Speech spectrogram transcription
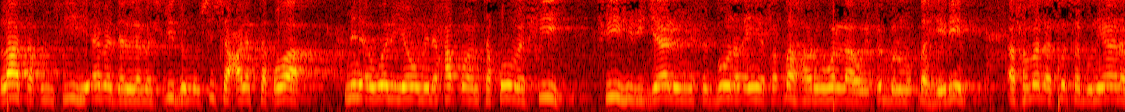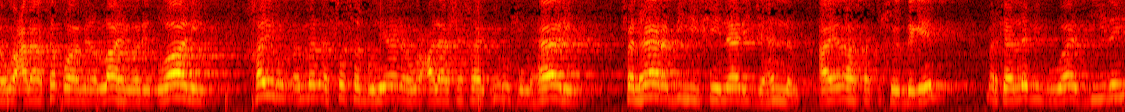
laa taqum fiihi abadan lamasjidun usisa cala ataqwa min awali yowmin axaqu an taquuma fiih fiihi rijaalun yuxibuuna an yatadaharuu wallahu yuxibu lmuطahiriin afaman asasa bunyaanahu calaa taqwa min allahi waridwaanin khayru am man asasa bunyaanahu calaa shafaa jurufin haarin fanhaara bihi fii naari jahannam. Aayadahaasaa ku soo degeen. Markaa nebigu waa diiday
